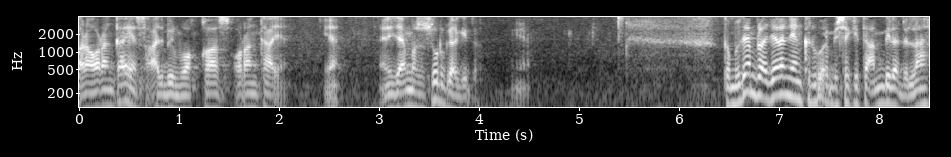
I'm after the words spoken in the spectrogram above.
Orang-orang kaya, Sa'ad bin Waqqas, orang kaya. Ya. Ini jangan masuk surga gitu. Kemudian pelajaran yang kedua yang bisa kita ambil adalah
